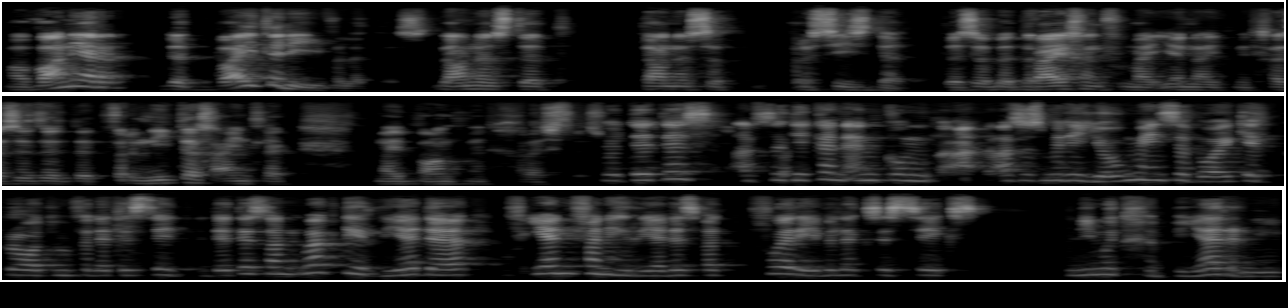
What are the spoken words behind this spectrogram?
Maar wanneer dit buite die huwelik is, dan is dit dan is dit presies dit. Dis 'n bedreiging vir my eenheid met Christus. Dit dit vernietig eintlik my band met Christus. So dit is as ek kan inkom as ons met die jong mense baie keer praat om vir hulle te sê dit is dan ook die rede of een van die redes wat voor huwelikse seks nie moet gebeur nie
